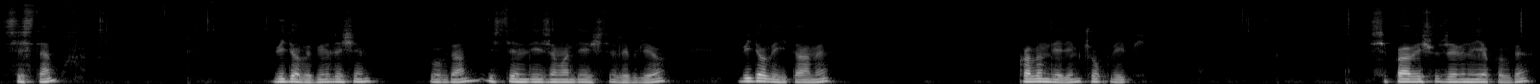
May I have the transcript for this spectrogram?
sistem vidalı birleşim buradan istenildiği zaman değiştirilebiliyor. Vidalı hitame kalın dilim çoklu ip sipariş üzerine yapıldı.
